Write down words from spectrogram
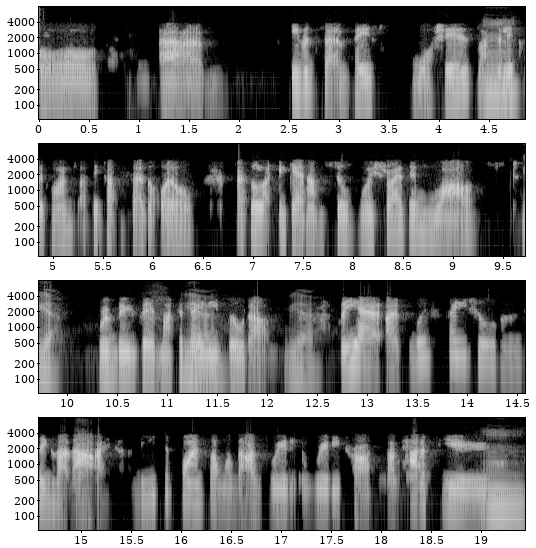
or um, even certain face washes, like the Mm. liquid ones. I think I prefer the oil. I feel like again, I'm still moisturising while yeah. Removing like a Yeah. daily build up. Yeah. But yeah, I, with facials and things like that, I need to find someone that I really, really trust. I've had a few, Mm,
